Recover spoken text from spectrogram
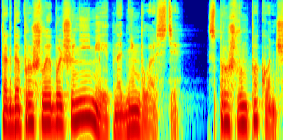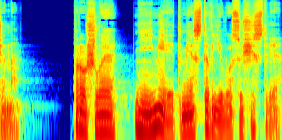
Тогда прошлое больше не имеет над ним власти. С прошлым покончено. Прошлое не имеет места в его существе.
